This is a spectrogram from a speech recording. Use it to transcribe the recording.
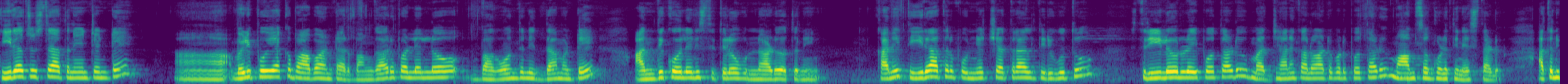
తీరా చూస్తే అతను ఏంటంటే వెళ్ళిపోయాక బాబా అంటారు బంగారు పళ్ళెల్లో భగవంతుని ఇద్దామంటే అందుకోలేని స్థితిలో ఉన్నాడు అతని. కానీ తీరా అతను పుణ్యక్షేత్రాలు తిరుగుతూ స్త్రీలోలుడైపోతాడు మధ్యాహ్నానికి అలవాటు పడిపోతాడు మాంసం కూడా తినేస్తాడు. అతని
